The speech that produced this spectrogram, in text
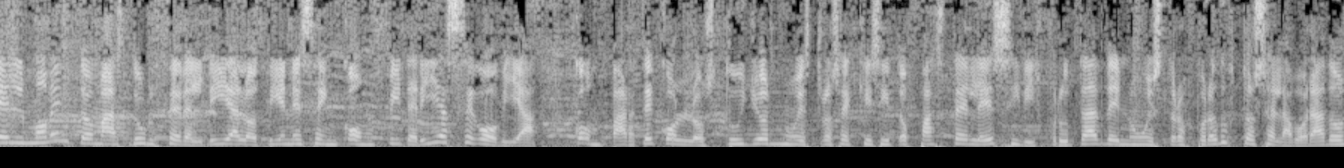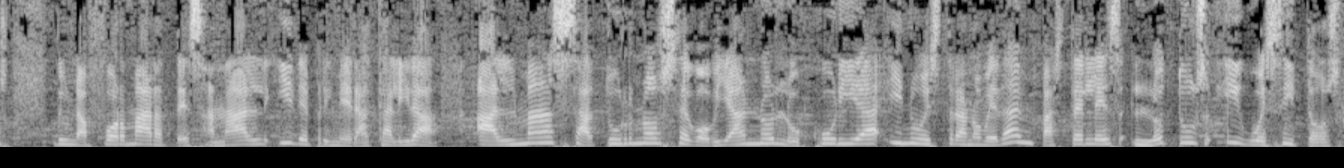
El momento más dulce del día lo tienes en Confitería Segovia. Comparte con los tuyos nuestros exquisitos pasteles y disfruta de nuestros productos elaborados de una forma artesanal y de primera calidad. Alma, Saturno, Segoviano, Lujuria y nuestra novedad en pasteles Lotus y Huesitos.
